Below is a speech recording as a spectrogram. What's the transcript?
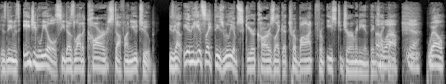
his name is Aging Wheels. He does a lot of car stuff on YouTube. He's got and he gets like these really obscure cars, like a Trabant from East Germany and things oh, like wow. that. Yeah. Well,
